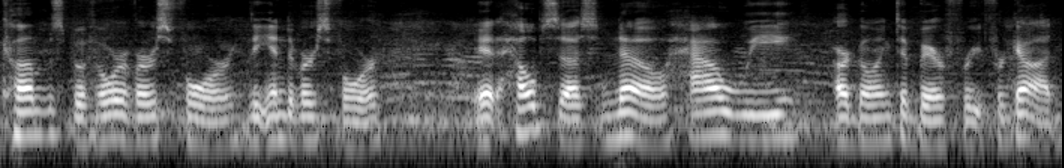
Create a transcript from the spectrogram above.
comes before verse 4, the end of verse 4, it helps us know how we are going to bear fruit for God.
